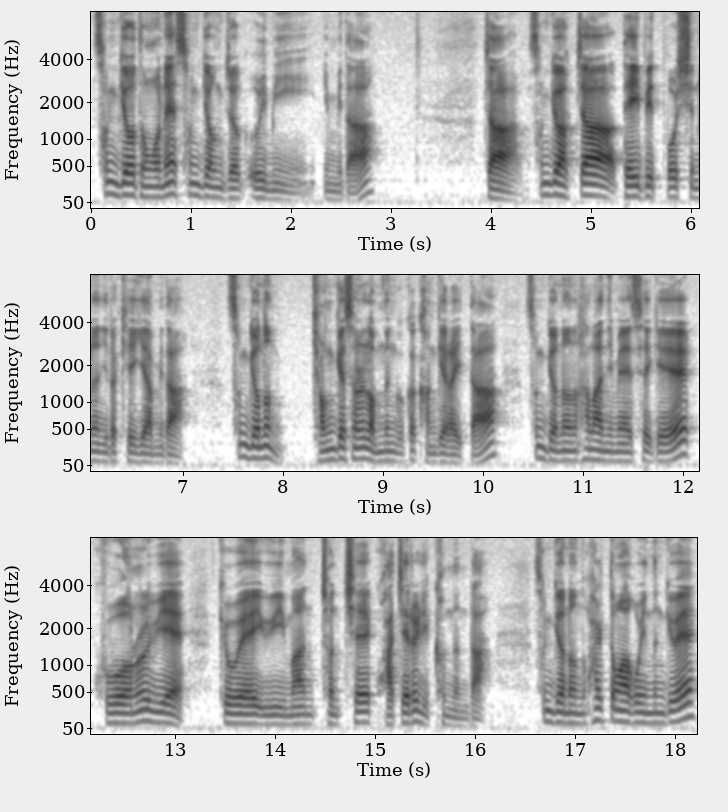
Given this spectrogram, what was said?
선교 동원의 성경적 의미입니다. 자, 선교학자 데이빗 보시는 이렇게 얘기합니다. 선교는 경계선을 넘는 것과 관계가 있다. 선교는 하나님의 세계의 구원을 위해 교회에 위임한 전체 과제를 일컫는다. 선교는 활동하고 있는 교회,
